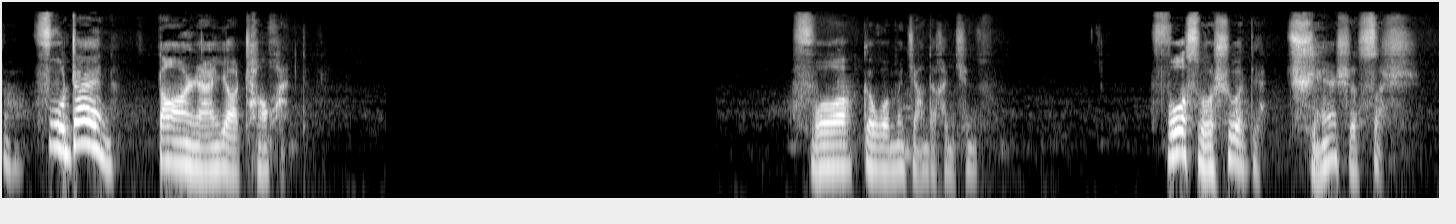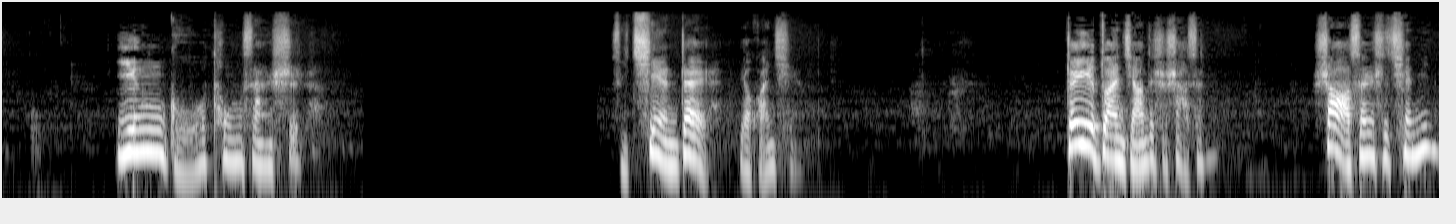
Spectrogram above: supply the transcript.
啊，负债呢？当然要偿还的。佛给我们讲的很清楚，佛所说的全是事实，因果通三世，所以欠债要还钱。这一段讲的是杀生，杀生是欠命，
